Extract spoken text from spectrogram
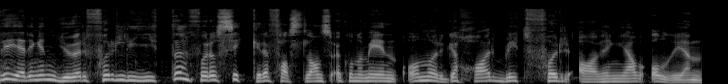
Regjeringen gjør for lite for å sikre fastlandsøkonomien, og Norge har blitt for avhengig av oljen.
